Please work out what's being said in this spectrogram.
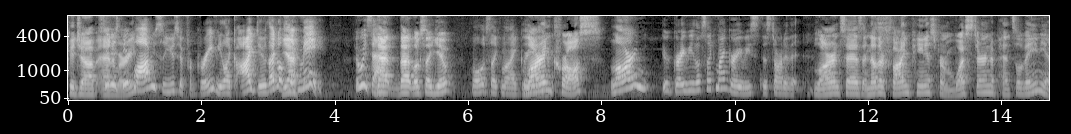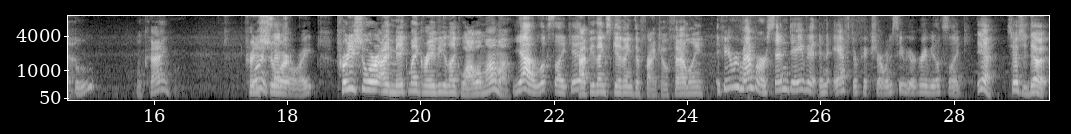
Good job, See, Anna Marie. people obviously use it for gravy, like I do. That looks Yeah. like me. Who is that? That that looks like you, well, it looks like my gravy. Lauren Cross. Lauren, your gravy looks like my gravy. The start of it. Lauren says another fine penis from Western Pennsylvania. Ooh, Okay. We're Pretty sure. Central, right? Pretty sure I make my gravy like Wawa Mama. Yeah, it looks like it. Happy Thanksgiving to Franco family. If you remember, send David an after picture. I want to see what your gravy looks like. Yeah, seriously, do it.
